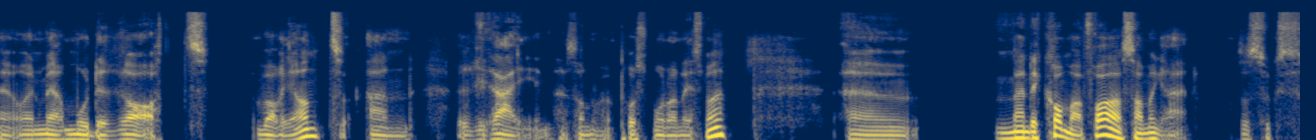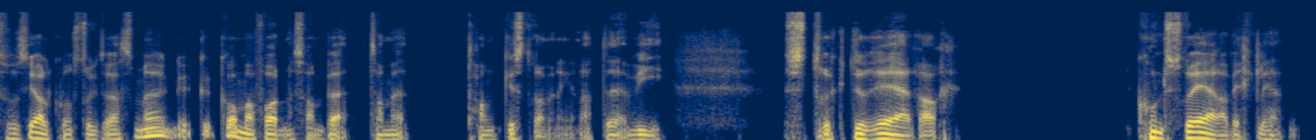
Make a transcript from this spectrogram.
og en mer moderat variant enn rein sånn postmodernisme. Uh, men det kommer fra samme greien. Altså, sosial konstruktivisme kommer fra den samme, samme tankestrømningen, at vi strukturerer Konstruerer virkeligheten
